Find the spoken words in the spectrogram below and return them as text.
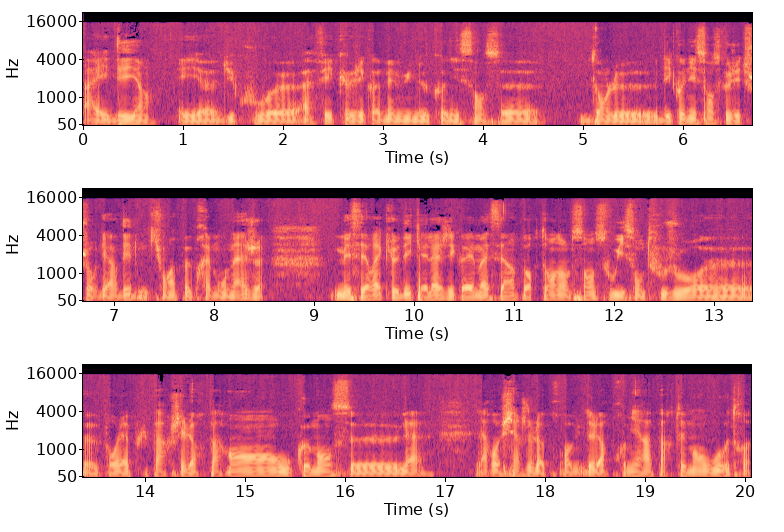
a aidé hein, et euh, du coup a fait que j'ai quand même une connaissance dans le des connaissances que j'ai toujours gardées donc qui ont à peu près mon âge mais c'est vrai que le décalage est quand même assez important dans le sens où ils sont toujours euh, pour la plupart chez leurs parents ou commencent euh, la la recherche de leur de leur premier appartement ou autre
